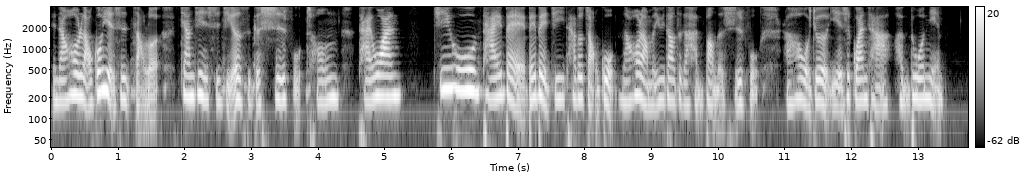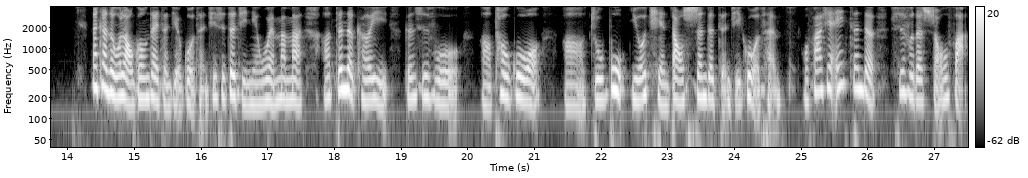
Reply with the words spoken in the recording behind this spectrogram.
然后老公也是找了将近十几二十个师傅，从台湾几乎台北北北基他都找过，然后后来我们遇到这个很棒的师傅，然后我就也是观察很多年，那看着我老公在整洁过程，其实这几年我也慢慢啊，真的可以跟师傅啊透过。啊，逐步由浅到深的整集过程，我发现，哎，真的师傅的手法，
